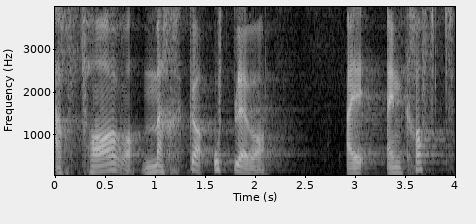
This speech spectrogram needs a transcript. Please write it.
erfare, merke, oppleve en kraft.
